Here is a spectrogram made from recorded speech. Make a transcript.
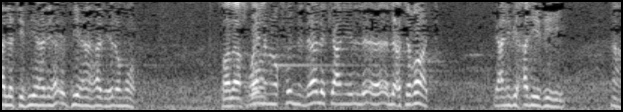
التي فيها هذه فيها هذه الأمور. قال وإنما أخبرنا المقصود من ذلك يعني ال- الاعتضاد يعني بحديثه. نعم.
